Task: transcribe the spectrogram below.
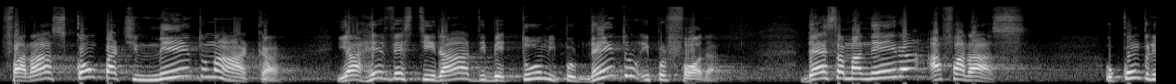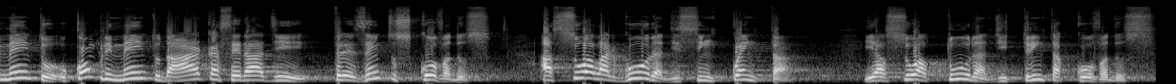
Farás compartimento na arca e a revestirá de betume por dentro e por fora. Dessa maneira a farás. O comprimento, o comprimento da arca será de 300 côvados, a sua largura de 50 e a sua altura de 30 côvados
